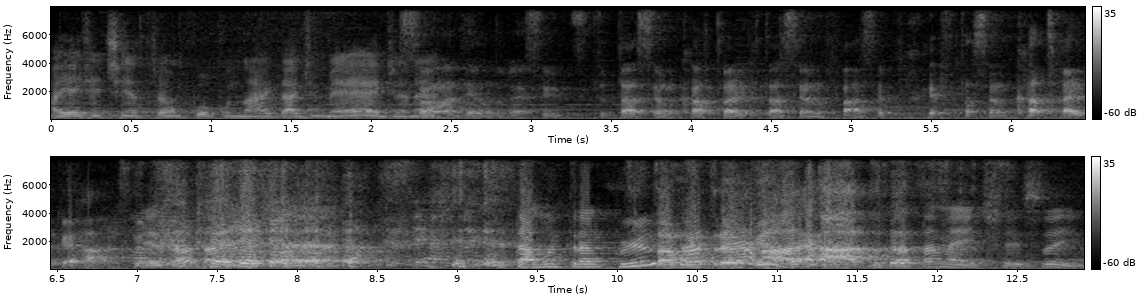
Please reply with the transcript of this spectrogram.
aí a gente entra um pouco na Idade Média, Só né? um adendo, né? Se, se tu tá sendo católico e tá sendo fácil, é porque tu tá sendo católico errado. Exatamente, é. Se tá muito tranquilo, tá muito tranquilo, tá errado. Exatamente, é isso aí.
